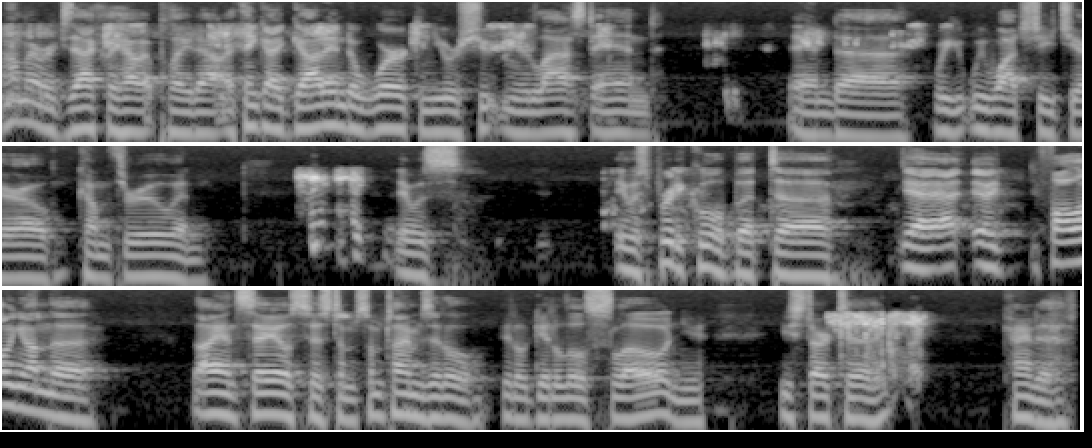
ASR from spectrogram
I don't remember exactly how it played out. I think I got into work and you were shooting your last end, and uh, we we watched each arrow come through, and it was it was pretty cool. But uh, yeah, I, I, following on the the Ianseo system, sometimes it'll it'll get a little slow, and you you start to kind of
